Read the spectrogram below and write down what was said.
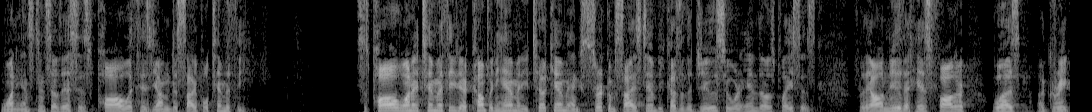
One instance of this is Paul with his young disciple Timothy. It says Paul wanted Timothy to accompany him, and he took him and circumcised him because of the Jews who were in those places, for they all knew that his father was a Greek.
